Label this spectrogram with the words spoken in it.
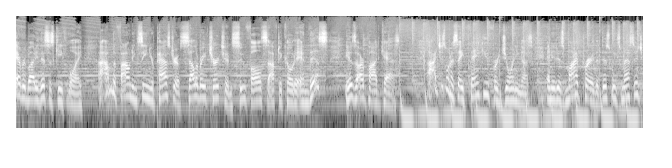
Everybody, this is Keith Loy. I'm the founding senior pastor of Celebrate Church in Sioux Falls, South Dakota, and this is our podcast. I just want to say thank you for joining us, and it is my prayer that this week's message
